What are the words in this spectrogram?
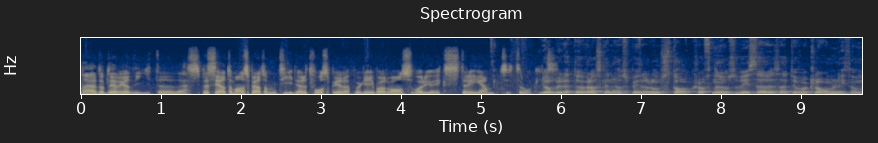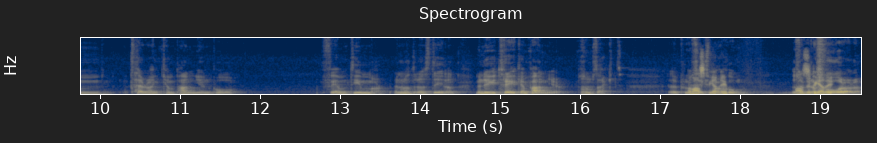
Nej, då blev jag lite less. Speciellt om man har spelat de tidigare två spelen på Game Boy Advance så var det ju extremt tråkigt. Jag blev rätt överraskad när jag spelade om Starcraft nu och så visade det sig att jag var klar med liksom Terran-kampanjen på fem timmar. Eller något i den stilen. Men det är ju tre kampanjer, som sagt. Eh, Plus Mm. man spelar ju- man spelar svårare.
